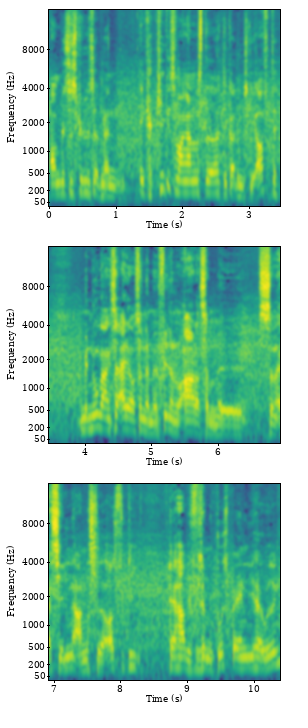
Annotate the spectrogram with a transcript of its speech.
Om det så skyldes, at man ikke har kigget så mange andre steder, det gør det måske ofte. Men nogle gange så er det også sådan, at man finder nogle arter, som, øh, som er sjældne andre steder. Også fordi, her har vi for eksempel en godsbane lige herude, ikke?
